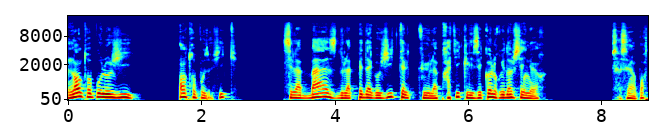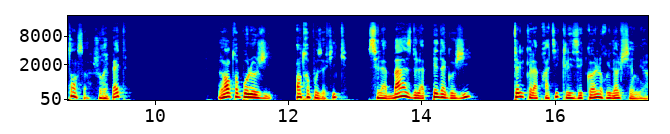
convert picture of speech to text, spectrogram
l'anthropologie anthroposophique c'est la base de la pédagogie telle que la pratiquent les écoles Rudolf Steiner. Ça c'est important ça, je répète. L'anthropologie anthroposophique, c'est la base de la pédagogie telle que la pratiquent les écoles Rudolf Steiner.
